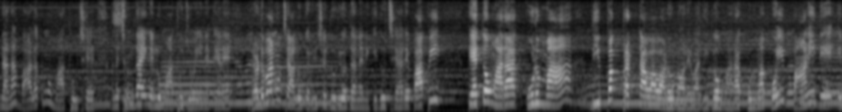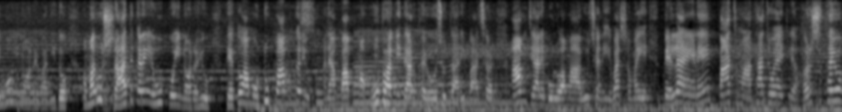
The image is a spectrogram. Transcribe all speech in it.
નાના બાળકનું માથું છે અને છુંદાઈ ગયેલું માથું જોઈને તેણે રડવાનું ચાલુ કર્યું છે દુર્યોધને કીધું છે, અરે પાપી તે તો મારા કુળમાં દીપક પ્રગટાવા વાળો ન રહેવા દીધો. મારા કુળમાં કોઈ પાણી દે એવો ન રહેવા દીધો. અમારું શ્રાદ્ધ કરે એવું કોઈ ન રહ્યું. તે તો આ મોટું પાપ કર્યું અને આ પાપમાં હું ભાગીદાર થયો છું તારી પાછળ. આમ જ્યારે બોલવામાં આવ્યું છે ને એવા સમયે પહેલાં એણે પાંચ માથા જોયા એટલે હર્ષ થયો.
